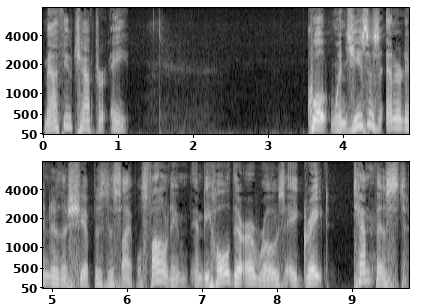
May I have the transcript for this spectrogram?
Matthew chapter eight. Quote, when Jesus entered into the ship, his disciples followed him, and behold, there arose a great tempest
